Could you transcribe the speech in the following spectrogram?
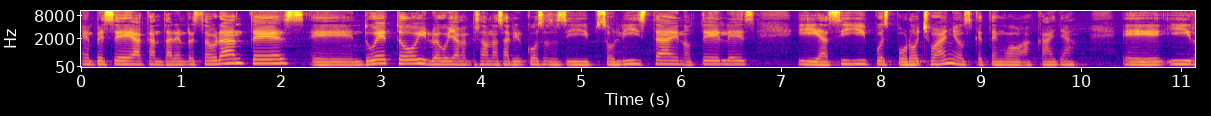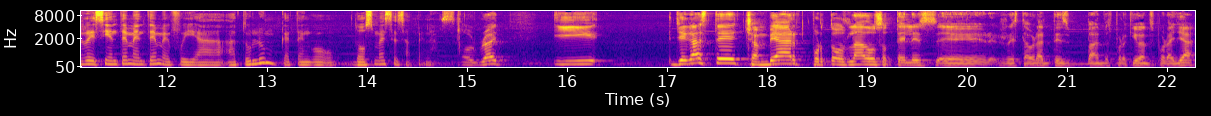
Empecé a cantar en restaurantes, eh, en dueto y luego ya me empezaron a salir cosas así solista, en hoteles y así pues por ocho años que tengo acá ya. Eh, y recientemente me fui a, a Tulum, que tengo dos meses apenas. All right. Y llegaste a chambear por todos lados, hoteles, eh, restaurantes, bandas por aquí, bandas por allá.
